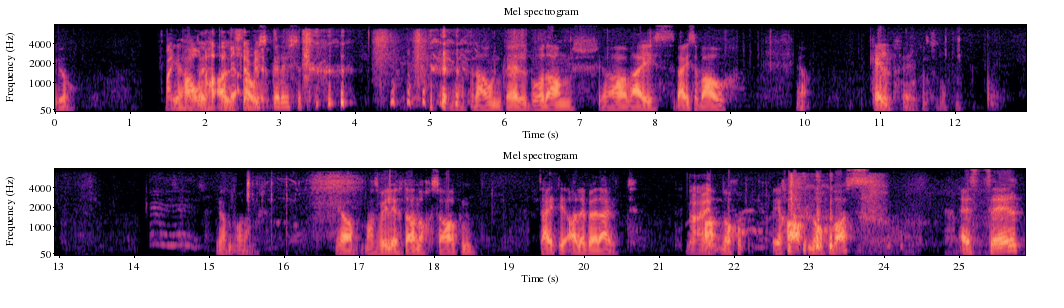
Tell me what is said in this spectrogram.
Ja, Mein Ihr Braun hat er alle nicht erwähnt. ausgerüstet. ja, braun, gelb, orange, ja, weiß, weißer Bauch. Ja. Gelb fehlt. Wir haben orange. Ja, was will ich da noch sagen? Seid ihr alle bereit? Ah, Nein. noch, ich habe noch was. Es zählt,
